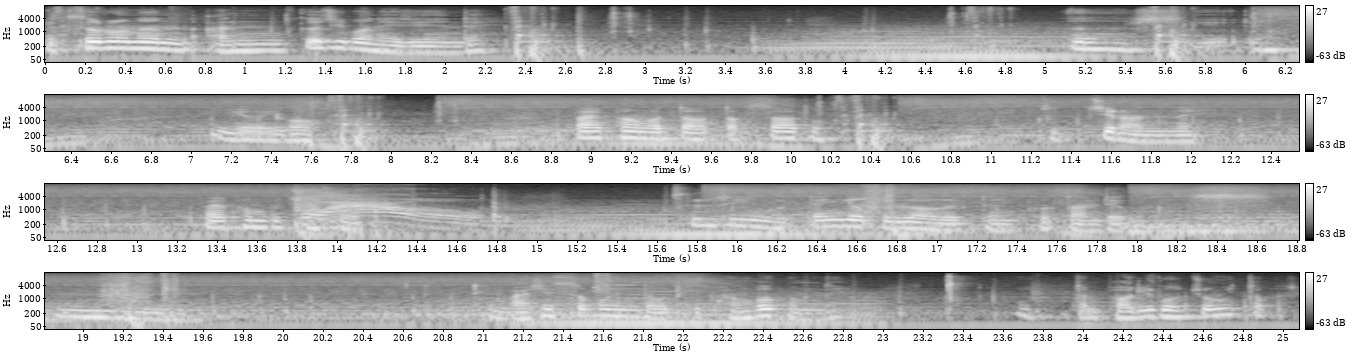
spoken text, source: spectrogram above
X로는 안 끄집어내지는데? 으씨 이거 이거. 빨판 갖다가 딱 싸도 붙질 않네. 빨판 붙여서 풀스윙으로 땡겨 보려고 그랬더니 그것도 안 되고. 음 되게 맛있어 보이는데 어떻게 방법이 없네 일단 버리고 좀 이따 보자.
